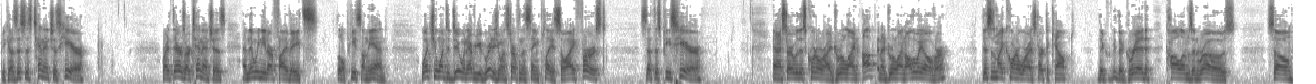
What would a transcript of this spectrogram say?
because this is 10 inches here. Right there's our 10 inches. And then we need our 5 eighths little piece on the end. What you want to do whenever you grid is you want to start from the same place. So I first set this piece here and I started with this corner where I drew a line up and I drew a line all the way over. This is my corner where I start to count the, the grid columns and rows. So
